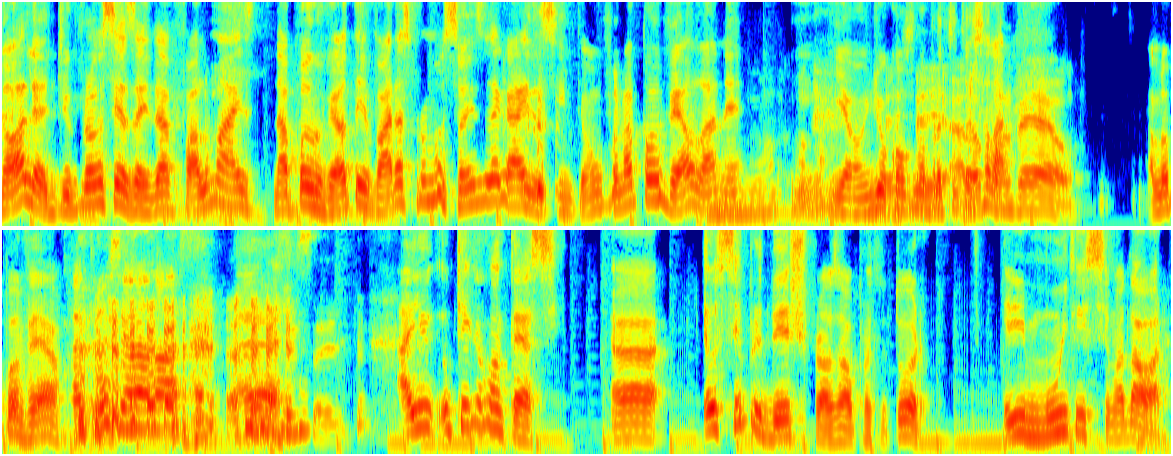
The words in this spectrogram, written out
olha, digo pra vocês, ainda falo mais. Na Panvel tem várias promoções legais, assim. Então, vou na Panvel lá, né? E, e é onde eu compro meu protetor solar. Panvel. Alô, Panvel. Patrocina nossa. É isso aí. Aí, o que que acontece? Ah, eu sempre deixo para usar o protetor ele muito em cima da hora,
